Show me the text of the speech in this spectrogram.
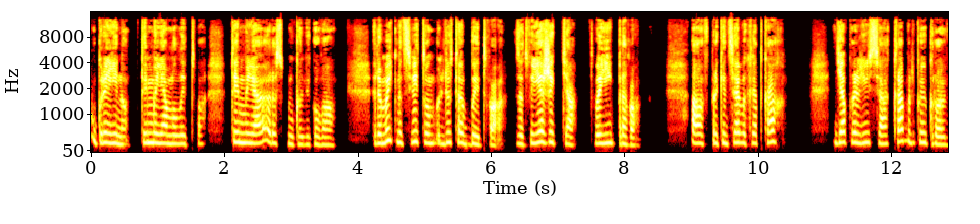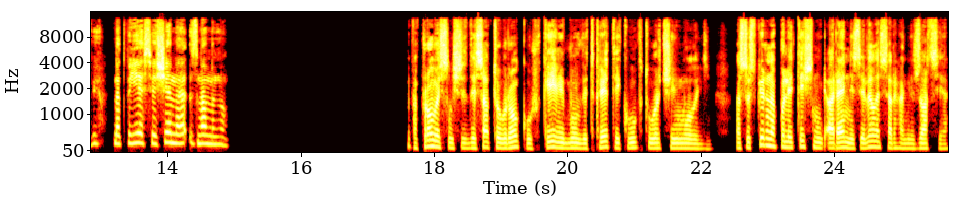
Україно, ти моя молитва, ти моя розпука вікова. Ремить над світом люта битва за твоє життя, твої права. А в прикінцевих рядках я пролюся крапелькою крові на твоє священне знамено. На промислі 60-го року в Києві був відкритий клуб творчої молоді. На суспільно-політичній арені з'явилася організація,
